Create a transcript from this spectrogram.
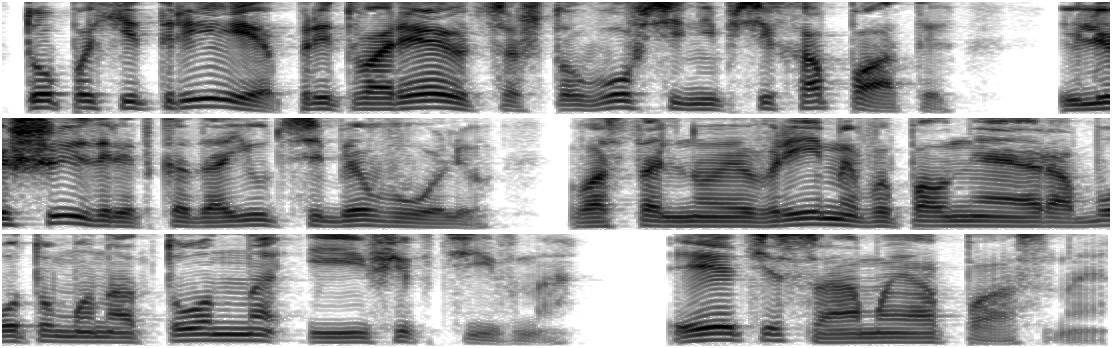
Кто похитрее, притворяются, что вовсе не психопаты, и лишь изредка дают себе волю, в остальное время выполняя работу монотонно и эффективно. Эти самые опасные.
